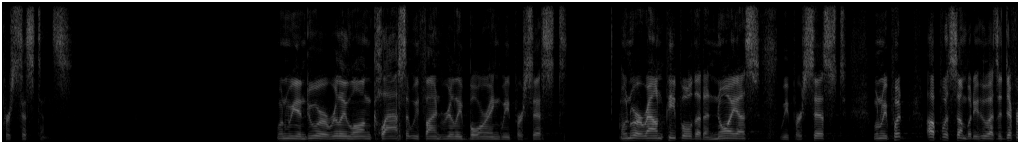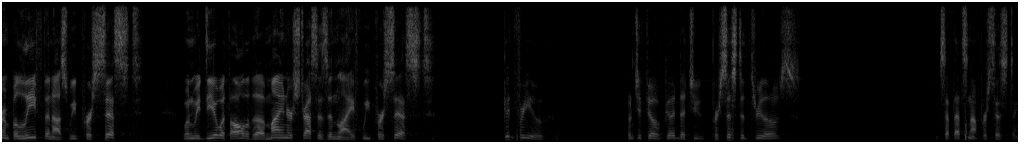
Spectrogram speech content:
Persistence. When we endure a really long class that we find really boring, we persist. When we're around people that annoy us, we persist. When we put up with somebody who has a different belief than us, we persist. When we deal with all of the minor stresses in life, we persist. Good for you. Don't you feel good that you persisted through those? Except that's not persisting.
